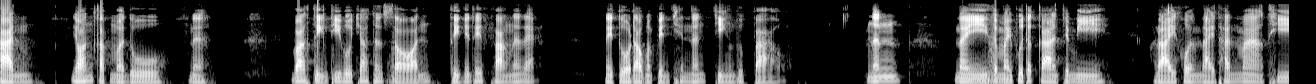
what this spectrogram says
การย้อนกลับมาดูนะว่าสิ่งที่พระเจ้าท่านสอน สิ่งที่ได้ฟังนั่นแหละ ในตัวเรามันเป็นเช่นนั้นจริงหรือเปล่า นั้นในสมัยพุทธกาลจะมีหลายคนหลายท่านมากที่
